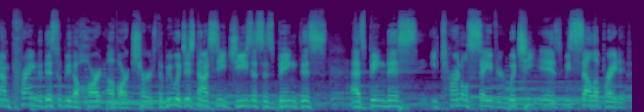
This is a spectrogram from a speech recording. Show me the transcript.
And I'm praying that this would be the heart of our church, that we would just not see Jesus as being this, as being this eternal Savior, which He is. We celebrate it.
